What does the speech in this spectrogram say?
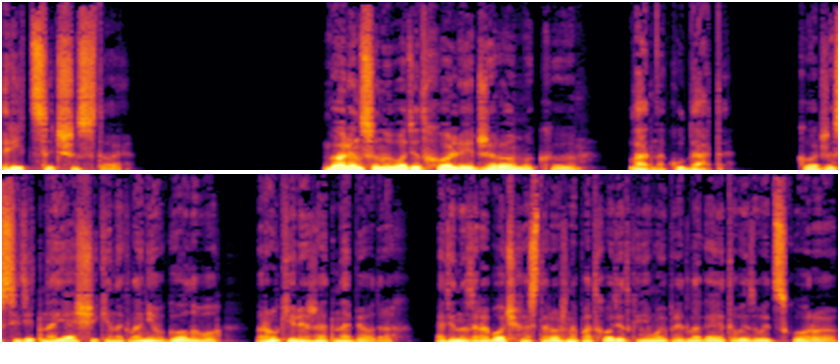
Тридцать шестое. Голлинсон уводит Холли и Джерома к... Ладно, куда-то. Ходжес сидит на ящике, наклонив голову, руки лежат на бедрах. Один из рабочих осторожно подходит к нему и предлагает вызвать скорую.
